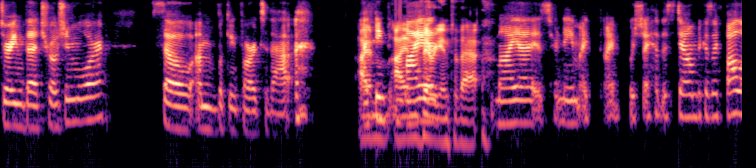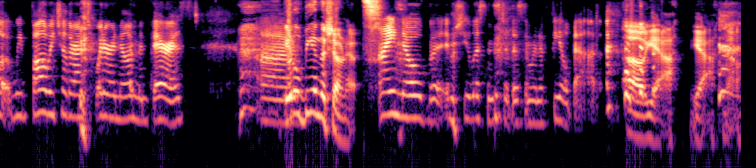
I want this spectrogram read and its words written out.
during the Trojan War. So I'm looking forward to that. I I'm think I'm Maya- very into that. Maya is her name. I, I wish I had this down because I follow we follow each other on Twitter and now I'm embarrassed. Uh, It'll be in the show notes. I know, but if she listens to this, I'm gonna feel bad. oh yeah, yeah. No,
